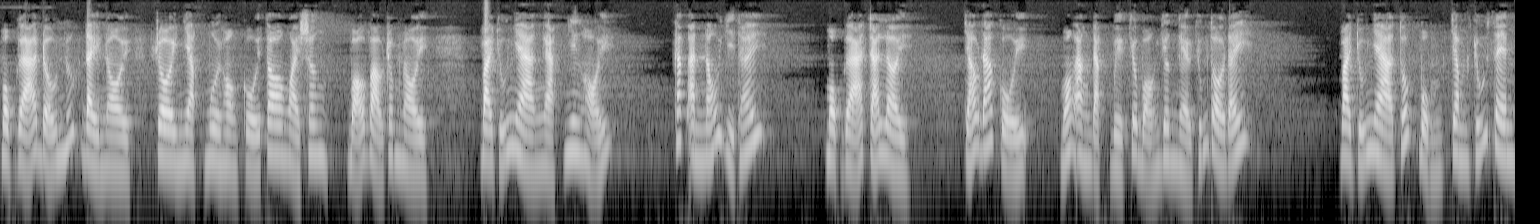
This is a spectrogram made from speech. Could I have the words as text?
một gã đổ nước đầy nồi rồi nhặt mười hòn củi to ngoài sân, bỏ vào trong nồi. Bà chủ nhà ngạc nhiên hỏi, Các anh nấu gì thế? Một gã trả lời, cháo đá cuội, món ăn đặc biệt cho bọn dân nghèo chúng tôi đấy. Bà chủ nhà tốt bụng chăm chú xem,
